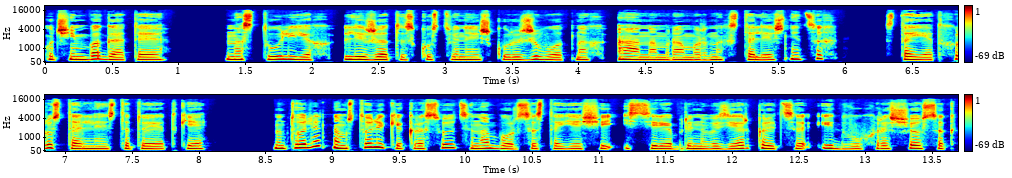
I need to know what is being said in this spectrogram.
очень богатая. На стульях лежат искусственные шкуры животных, а на мраморных столешницах стоят хрустальные статуэтки. На туалетном столике красуется набор, состоящий из серебряного зеркальца и двух расчесок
